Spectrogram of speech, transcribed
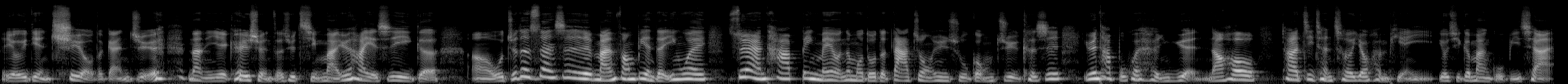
有一点 chill 的感觉，那你也可以选择去清迈，因为它也是一个呃，我觉得算是蛮方便的，因为虽然它并没有那么多的大众。种运输工具，可是因为它不会很远，然后它的计程车又很便宜，尤其跟曼谷比起来。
